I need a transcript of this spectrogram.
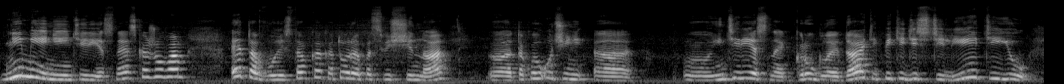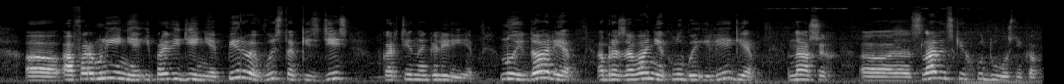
не менее интересная, скажу вам. Это выставка, которая посвящена э, такой очень э, э интересной круглой дате, 50-летию э, оформления и проведения первой выставки здесь, в картинной галерее. Ну и далее образование клуба «Элегия» наших славянских художников.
